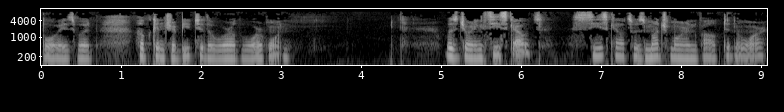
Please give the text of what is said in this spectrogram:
boys would help contribute to the World War One. Was joining Sea Scouts. Sea Scouts was much more involved in the war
